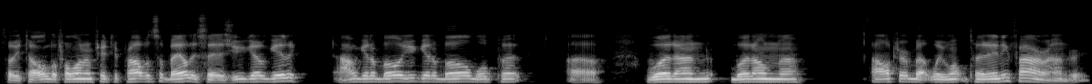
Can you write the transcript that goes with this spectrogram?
So he told the 450 prophets of Baal, he says, you go get a, I'll get a bull, you get a bull, we'll put uh, wood on wood on the altar, but we won't put any fire under it.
